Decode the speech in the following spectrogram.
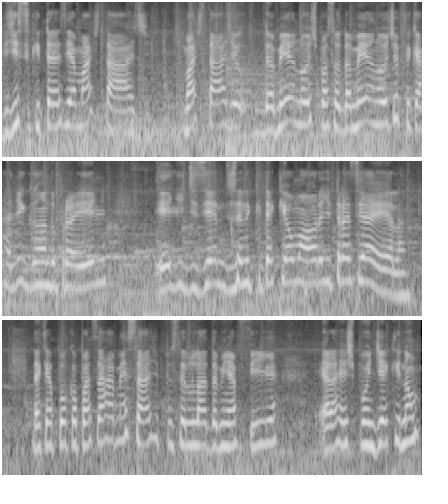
Disse que trazia mais tarde. Mais tarde, eu, da meia-noite, passou da meia-noite, eu ficava ligando para ele, ele dizendo, dizendo que daqui a uma hora de trazer ela. Daqui a pouco eu passava a mensagem para o celular da minha filha, ela respondia que não,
